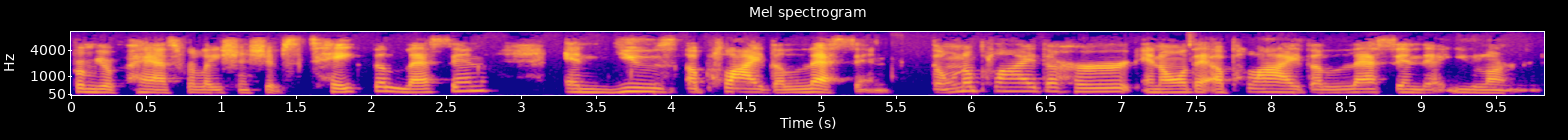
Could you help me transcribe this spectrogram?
from your past relationships. Take the lesson and use apply the lesson. Don't apply the hurt and all that. Apply the lesson that you learned.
